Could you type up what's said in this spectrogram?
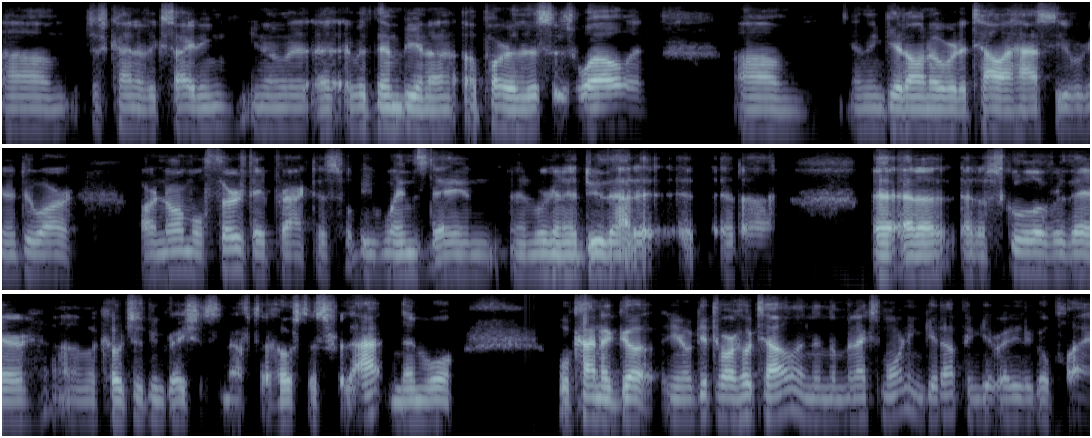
Um, just kind of exciting, you know, uh, with them being a, a, part of this as well, and um, and then get on over to Tallahassee. We're going to do our our normal Thursday practice will be Wednesday, and, and we're going to do that at, at, at uh, at a at a school over there. Um, a coach has been gracious enough to host us for that, and then we'll we'll kind of go, you know, get to our hotel, and then the next morning get up and get ready to go play.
